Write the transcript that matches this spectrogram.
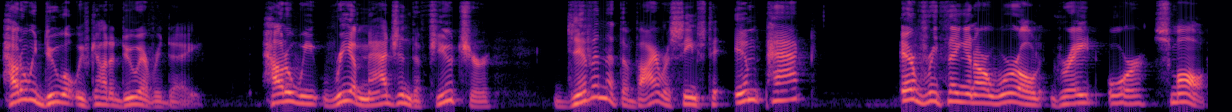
How do we do what we've got to do every day? How do we reimagine the future given that the virus seems to impact everything in our world, great or small?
